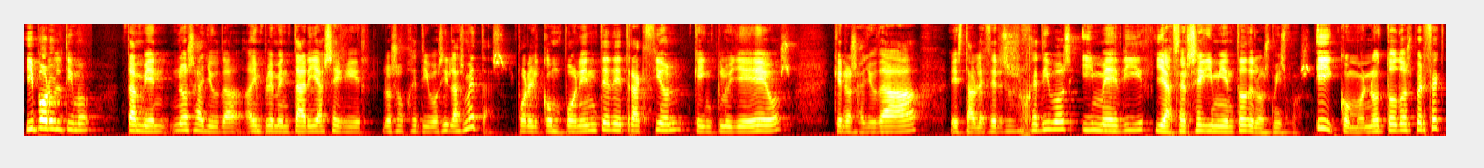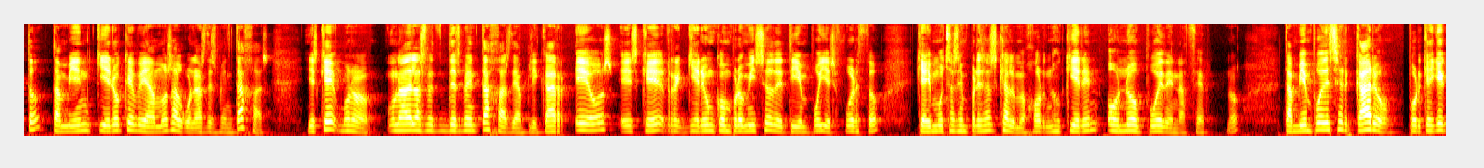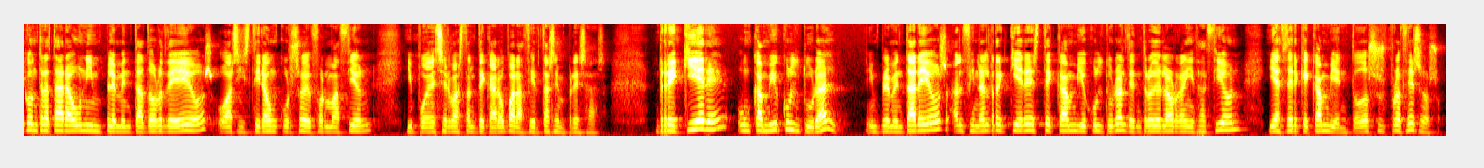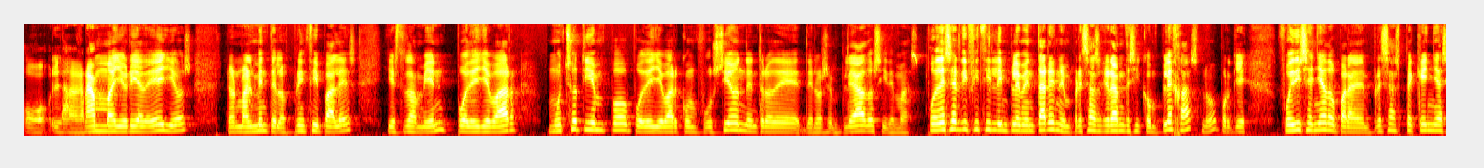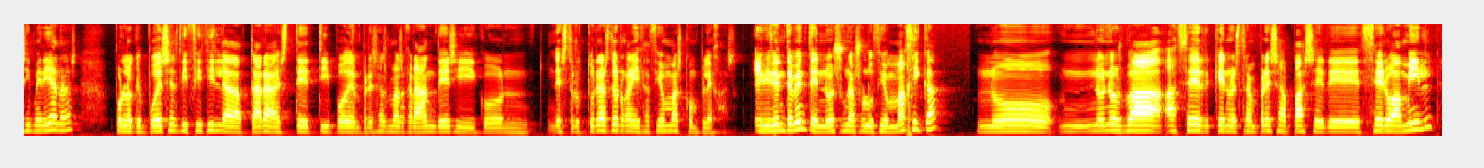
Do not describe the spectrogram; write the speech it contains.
Y por último, también nos ayuda a implementar y a seguir los objetivos y las metas, por el componente de tracción que incluye EOS, que nos ayuda a establecer esos objetivos y medir y hacer seguimiento de los mismos. Y como no todo es perfecto, también quiero que veamos algunas desventajas. Y es que, bueno, una de las desventajas de aplicar EOS es que requiere un compromiso de tiempo y esfuerzo que hay muchas empresas que a lo mejor no quieren o no pueden hacer, ¿no? También puede ser caro, porque hay que contratar a un implementador de EOS o asistir a un curso de formación y puede ser bastante caro para ciertas empresas. Requiere un cambio cultural. Implementar EOS al final requiere este cambio cultural dentro de la organización y hacer que cambien todos sus procesos o la gran mayoría de ellos, normalmente los principales, y esto también puede llevar mucho tiempo, puede llevar confusión dentro de, los empleados y demás. Puede ser difícil de implementar en empresas grandes y complejas, ¿no? Porque fue diseñado para empresas pequeñas y medianas, por lo que puede ser difícil de adaptar a este tipo de empresas más grandes y con estructuras de organización más complejas. Evidentemente no es una solución mágica, no, no nos va a hacer que nuestra empresa pase de 0 a 1000,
